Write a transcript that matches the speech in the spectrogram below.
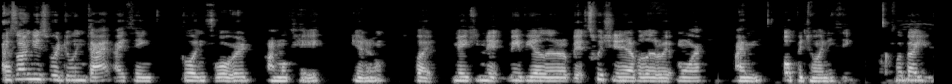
as long as we're doing that, I think going forward, I'm okay, you know? But making it maybe a little bit, switching it up a little bit more, I'm open to anything. What about you,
